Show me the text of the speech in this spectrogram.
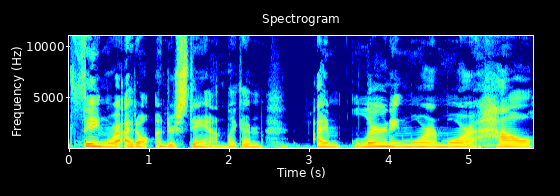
thing where I don't understand. Like I'm I'm learning more and more how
